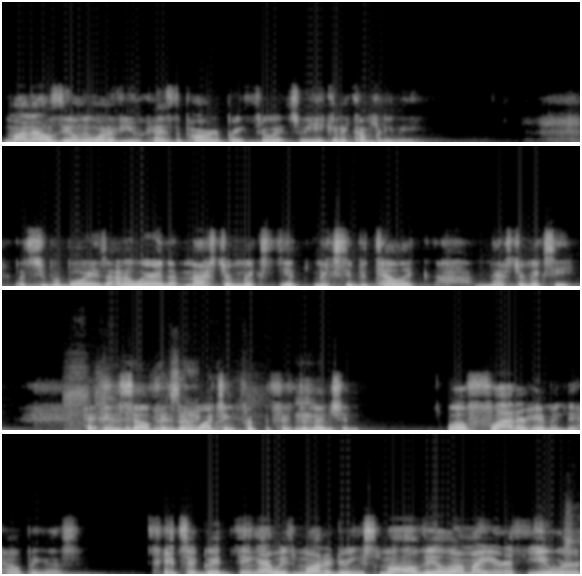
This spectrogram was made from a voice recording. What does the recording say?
Mon-El's the only one of you who has the power to break through it, so he can accompany me. But Superboy is unaware that Master Mixie, Mxyzptlk, Master Mixie, himself has been watching from the fifth dimension. We'll flatter him into helping us. It's a good thing I was monitoring Smallville on my Earth viewer.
